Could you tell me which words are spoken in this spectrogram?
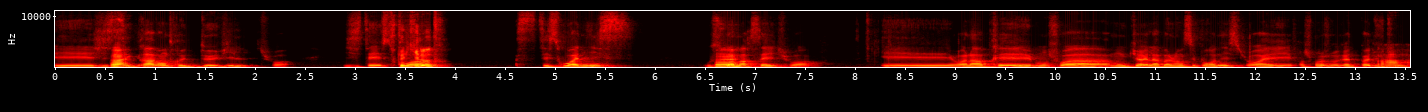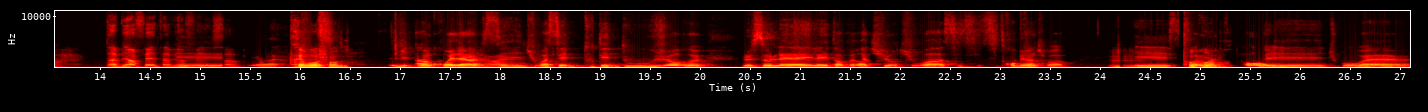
Et j'hésitais Ouais. grave entre deux villes, tu vois. J'hésitais C'était qui l'autre? C'était soit Nice ou soit Ouais. Marseille, tu vois. Et voilà, après, mon choix, mon cœur, il a balancé pour Nice, tu vois. Et franchement, je regrette pas du tout. Ah, T'as bien fait, t'as bien fait ça. ouais, très bon choix. c'est une ville incroyable. C'est, ouais. tu vois, c'est, tout est doux, genre euh, le soleil, les températures, tu vois. C'est, c'est- c'est trop bien, tu vois. Mhm. Et c'est Trop vraiment cool. important. Et du coup, ouais, euh,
